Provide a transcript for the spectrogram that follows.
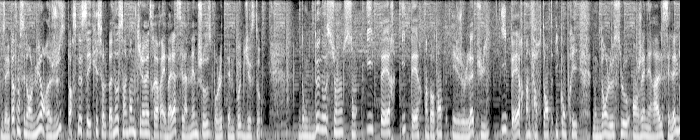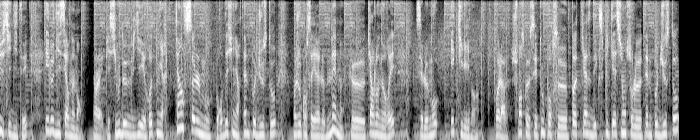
vous n'allez pas foncer dans le mur euh, juste parce que c'est écrit sur le panneau 50 km/h. Et bah là c'est la même chose pour le tempo de Giusto. Donc deux notions sont hyper hyper importantes et je l'appuie hyper importantes, y compris donc dans le slow en général, c'est la lucidité et le discernement. Voilà, et puis si vous deviez retenir qu'un seul mot pour définir tempo giusto, moi je vous conseillerais le même que Carlo Honoré, c'est le mot équilibre. Voilà, je pense que c'est tout pour ce podcast d'explication sur le tempo giusto.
